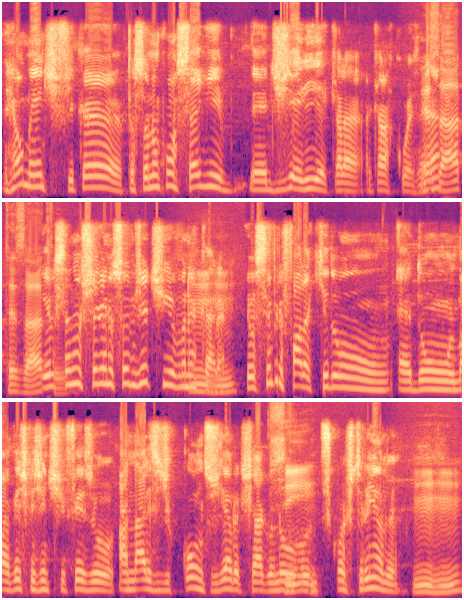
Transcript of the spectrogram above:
realmente, fica. A pessoa não consegue é, digerir aquela, aquela coisa, né? Exato, exato. E aí você não chega no seu objetivo, né, uhum. cara? Eu sempre falo aqui de, um, é, de um, uma vez que a gente fez o análise de contos, lembra, Thiago? No, Sim. Desconstruindo. Uhum.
